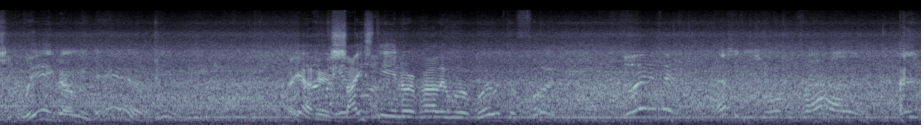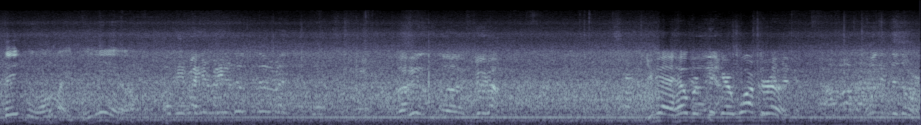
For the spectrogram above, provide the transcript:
She wigged on me, damn. They out here shiesty in North Hollywood, boy. What the fuck? So wait a minute. That should be want some fries. It's bacon. I'm like, damn. Okay, right here, right here. Look, look, right. Right here, uh, straight up. You gotta help her pick her walker up. Hold it the door.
